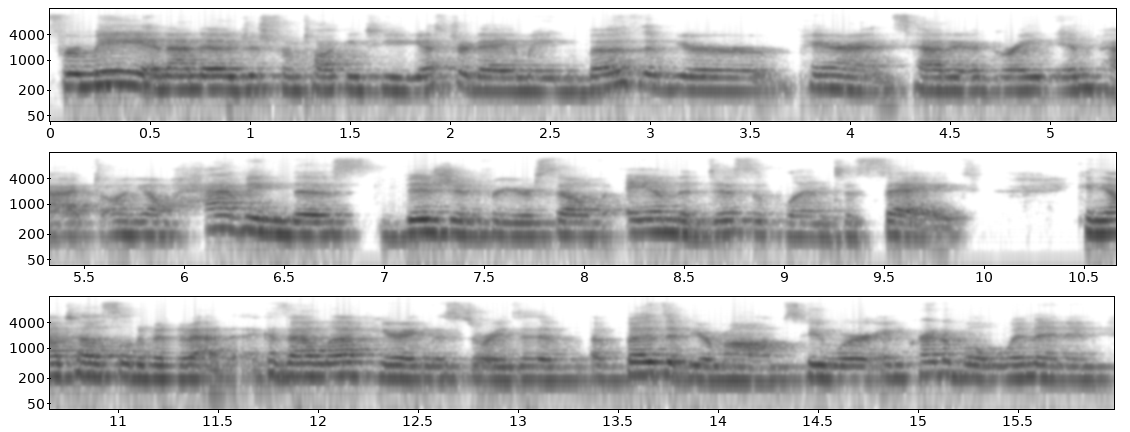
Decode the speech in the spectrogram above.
for me, and I know just from talking to you yesterday, I mean, both of your parents had a great impact on y'all having this vision for yourself and the discipline to save. Can y'all tell us a little bit about that? Because I love hearing the stories of, of both of your moms who were incredible women and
